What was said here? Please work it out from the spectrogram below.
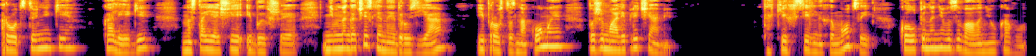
Родственники, коллеги, настоящие и бывшие, немногочисленные друзья и просто знакомые пожимали плечами. Таких сильных эмоций Колпина не вызывала ни у кого.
